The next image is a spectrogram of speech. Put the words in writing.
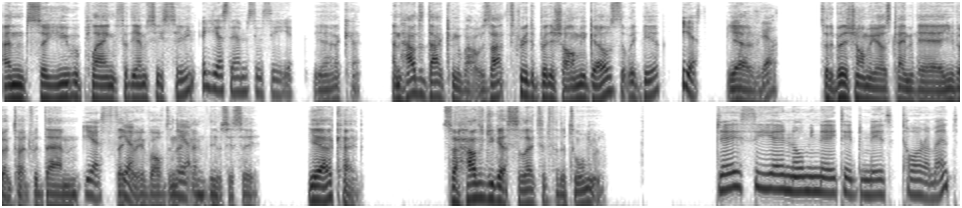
And so you were playing for the MCC? Yes, MCC. Yeah, okay. And how did that come about? Was that through the British Army girls that were here? Yes. Yeah. Yeah. So the British Army girls came here, you got in touch with them, Yes. they yeah. got involved in that Yeah. game, the MCC. Yeah, okay. So how did you get selected for the tournament? JCA nominated me to tournament.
